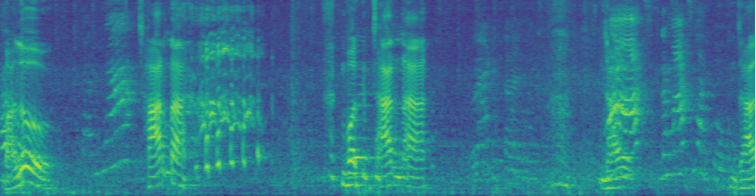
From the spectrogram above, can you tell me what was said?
ভালো? ছাড় না। বলে ছাড় না। ঝাল মাছ এটা মাছ না তো ঝাল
